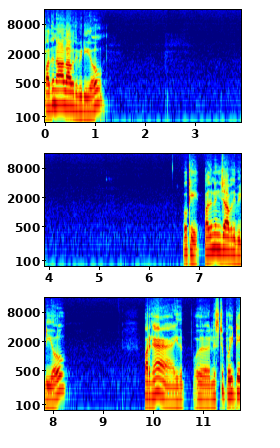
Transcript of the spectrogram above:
பதினாலாவது வீடியோ ஓகே பதினஞ்சாவது வீடியோ பாருங்கள் இது லிஸ்ட்டு போயிட்டே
